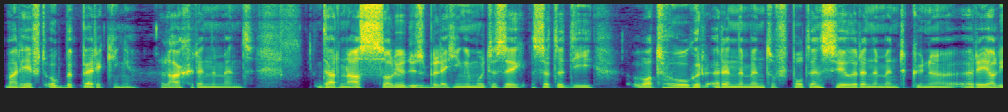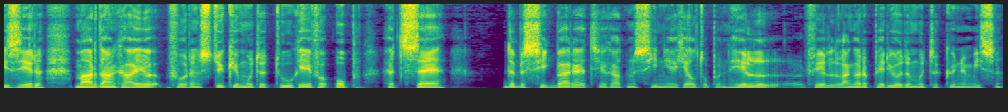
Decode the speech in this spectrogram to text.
maar heeft ook beperkingen, laag rendement. Daarnaast zal je dus beleggingen moeten zetten die wat hoger rendement of potentieel rendement kunnen realiseren, maar dan ga je voor een stukje moeten toegeven op het zij de beschikbaarheid. Je gaat misschien je geld op een heel veel langere periode moeten kunnen missen.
